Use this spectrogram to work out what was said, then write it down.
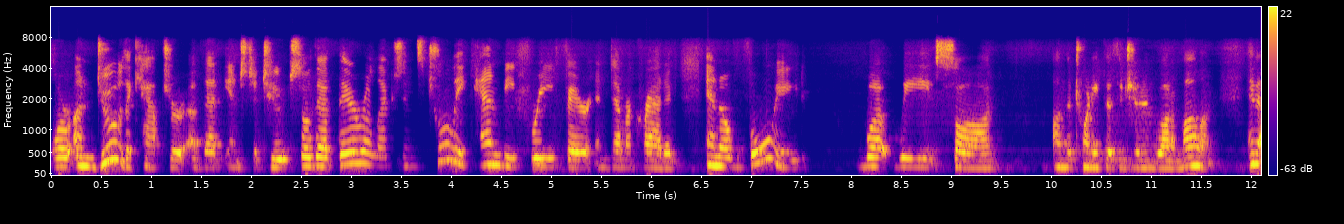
or undo the capture of that institute so that their elections truly can be free, fair, and democratic and avoid what we saw on the 25th of June in Guatemala. And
